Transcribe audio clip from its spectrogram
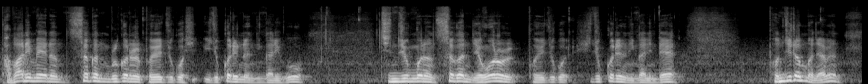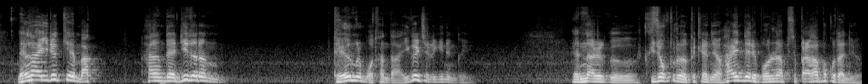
바바리맨은 썩은 물건을 보여주고 이죽거리는 인간이고 진중권은 썩은 영혼을 보여주고 희죽거리는 인간인데 본질은 뭐냐면 내가 이렇게 막 하는데 니들은 대응을 못한다. 이걸 즐기는 거예요. 옛날 그 귀족들은 어떻게 하냐. 하인들이 보는 앞에서 빨가벗고 다녀.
